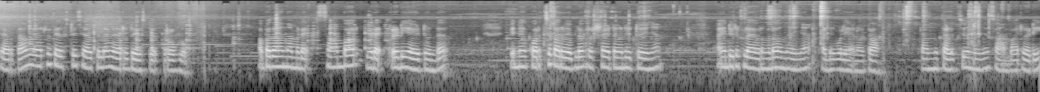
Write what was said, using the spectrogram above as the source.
ചേർത്താൽ വേറൊരു ടേസ്റ്റ് ചേർത്തില്ല വേറൊരു ടേസ്റ്റ് അത്രേ ഉള്ളൂ. അപ്പോൾ അതാണ് നമ്മുടെ സാമ്പാർ ഇവിടെ റെഡി ആയിട്ടുണ്ട്. പിന്നെ കുറച്ച് കറിവേപ്പില ഫ്രഷ് ആയിട്ട് കൂടി ഇട്ട് കഴിഞ്ഞാൽ അതിന്റെ ഒരു ഫ്ലേവറും കൂടെ വന്നു കഴിഞ്ഞാൽ അടിപൊളിയാണ് കേട്ടോ. അപ്പോൾ ഒന്ന് തിളച്ച് വന്നു കഴിഞ്ഞാൽ സാമ്പാർ റെഡി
